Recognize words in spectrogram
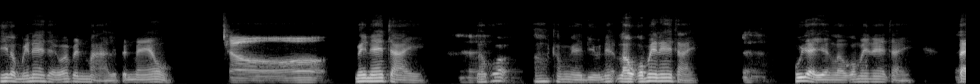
ที่เราไม่แน่ใจว่าเป็นหมาหรือเป็นแมวอ๋อไม่แน่ใจอ่าฮะเราก็เอ้าทำไงดีวะเนี่ยเราก็ไม่แน่ใจเออผู้ใหญ่อย่างเราก็ไม่แน่ใจ แต่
